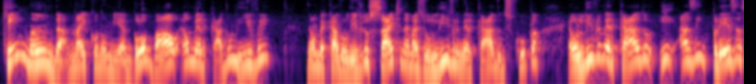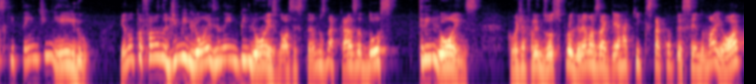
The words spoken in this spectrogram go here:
Quem manda na economia global é o mercado livre não o Mercado Livre, o site, né, mas o livre mercado, desculpa, é o livre mercado e as empresas que têm dinheiro. Eu não estou falando de milhões e nem bilhões, nós estamos na casa dos trilhões. Como eu já falei nos outros programas, a guerra aqui que está acontecendo maior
